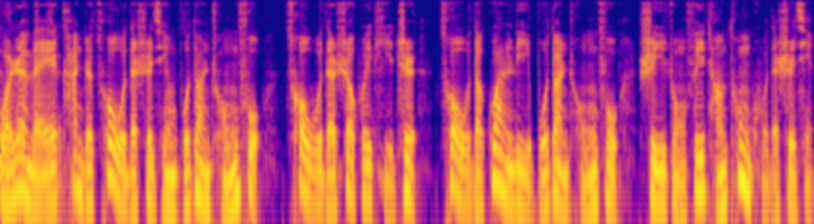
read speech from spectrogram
我认为看着错误的事情不断重复，错误的社会体制、错误的惯例不断重复，是一种非常痛苦的事情。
